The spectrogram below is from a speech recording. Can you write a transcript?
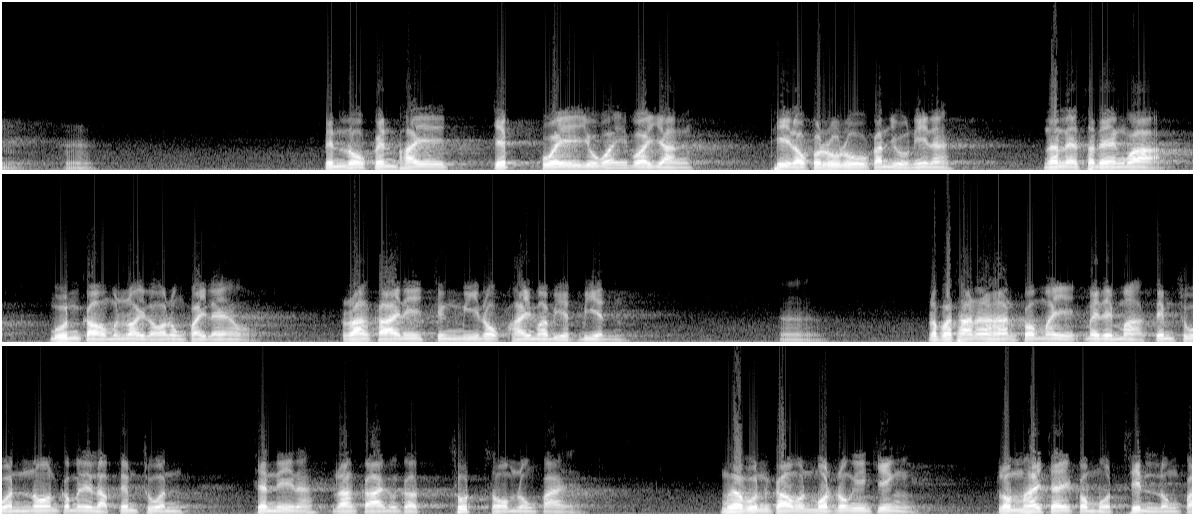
เป็นโรคเป็นภัยเจ็บป่วยอยู่ไว้บ่อยอย่างที่เราก็รู้ๆกันอยู่นี่นะ นั่นแหละแสดงว่าบุญเก่ามันร่อยหลอลงไปแล้ว ร่างกายนี่จึงมีโรคภัยมาเบียดเบียนรับประทานอาหารก็ไม่ไม่ได้มาก เต็มส่วน นอนก็ไม่ได้หลับเต็มส่วน เช่นนี้นะร่างกายมันก็สุดโทรมลงไป เมื่อบุญเก่ามันหมดลงจริงๆ ลมหายใจก็หมดสิ้นลงไป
